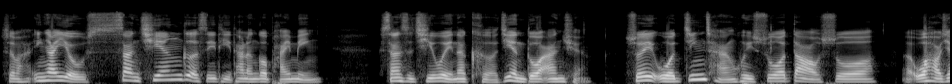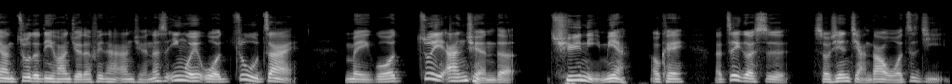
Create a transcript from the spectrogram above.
是吧？应该有上千个 city，它能够排名三十七位，那可见多安全。所以我经常会说到说，呃，我好像住的地方觉得非常安全，那是因为我住在。美国最安全的区里面，OK，那这个是首先讲到我自己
